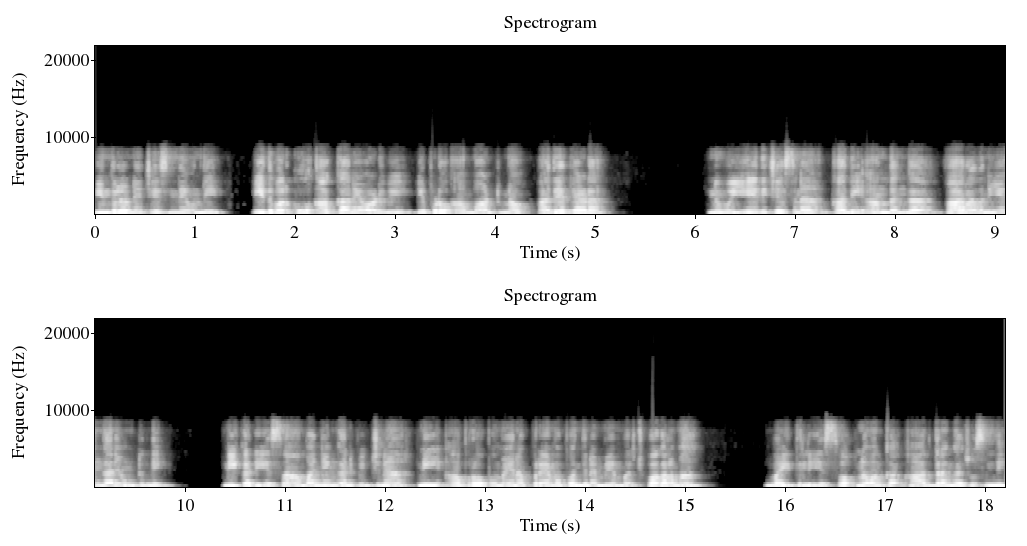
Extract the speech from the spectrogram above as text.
ఇందులోనే చేసిందేముంది ఇది వరకు అక్క అనేవాడివి. ఇప్పుడు అమ్మ అంటున్నావు. అదే తేడా. నువ్వు ఏది చేసినా అది అందంగా ఆరాధనీయంగానే ఉంటుంది. నీకది సామాన్యంగా అనిపించినా నీ అపురూపమైన ప్రేమ పొందిన మేం మర్చిపోగలమా? మైథిలి స్వప్నవంక ఆర్ద్రంగా చూసింది.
